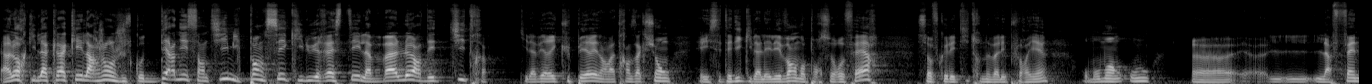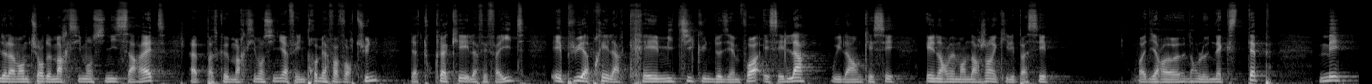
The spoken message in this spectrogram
Alors qu'il a claqué l'argent jusqu'au dernier centime, il pensait qu'il lui restait la valeur des titres qu'il avait récupérés dans la transaction, et il s'était dit qu'il allait les vendre pour se refaire. Sauf que les titres ne valaient plus rien au moment où euh, la fin de l'aventure de Marc Simoncini s'arrête parce que Marc Simoncini a fait une première fois fortune, il a tout claqué, il a fait faillite, et puis après il a créé Mythique une deuxième fois, et c'est là où il a encaissé énormément d'argent et qu'il est passé, on va dire, euh, dans le next step. Mais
